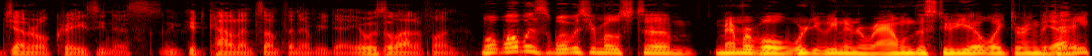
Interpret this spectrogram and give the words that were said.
general craziness. You could count on something every day. It was a lot of fun. what what was what was your most um, memorable? Were you in and around the studio like during the Yeah, day?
